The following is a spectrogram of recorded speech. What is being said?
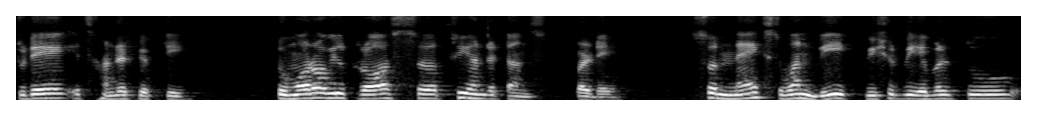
Today it's 150 tomorrow we'll cross uh, 300 tons per day. So next one week, we should be able to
